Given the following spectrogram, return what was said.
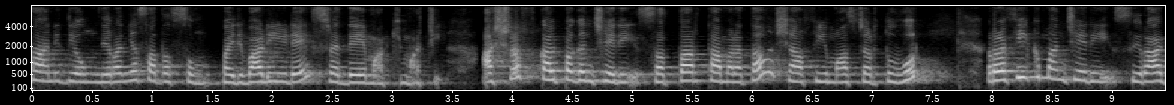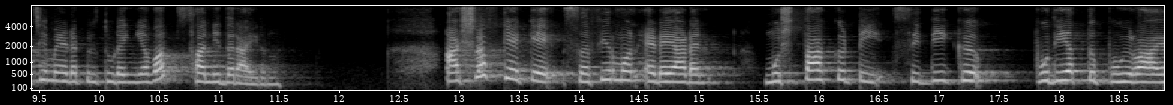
സാന്നിധ്യവും നിറഞ്ഞ സദസ്സും പരിപാടിയുടെ ശ്രദ്ധേയമാക്കി മാറ്റി. അഷ്റഫ് കൽപ്പകഞ്ചേരി സത്താർ താമരത്ത് ഷാഫി മാസ്റ്റർ തുവൂർ റഫീഖ് മഞ്ചേരി സിറാജ് മേടപ്പിൽ തുടങ്ങിയവർ സന്നിധരായിരുന്നു. Ashraf K K Safeer Mon Edayadan Mushtaq T Siddique Puthiyath Poraya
